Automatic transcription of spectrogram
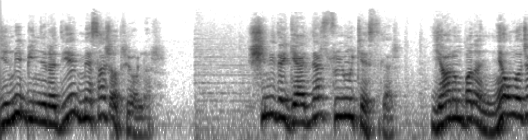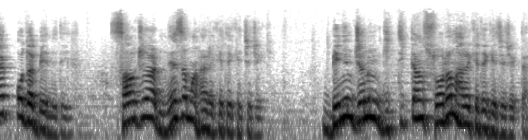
20 bin lira diye mesaj atıyorlar. Şimdi de geldiler suyumu kestiler. Yarın bana ne olacak o da belli değil. Savcılar ne zaman harekete geçecek? Benim canım gittikten sonra mı harekete geçecekler?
